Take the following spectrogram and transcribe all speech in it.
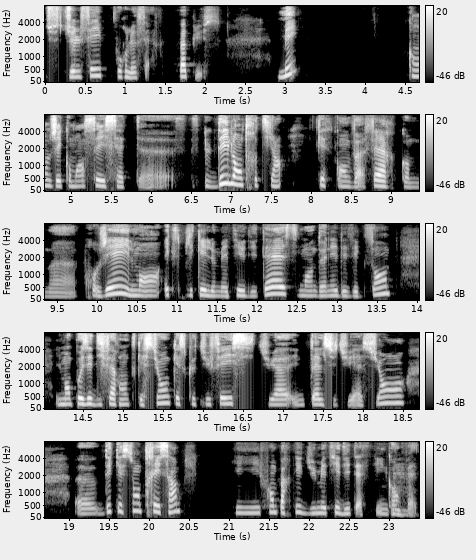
je le fais pour le faire, pas plus. Mais quand j'ai commencé cette, euh, dès l'entretien, qu'est-ce qu'on va faire comme euh, projet? Ils m'ont expliqué le métier du test, ils m'ont donné des exemples, ils m'ont posé différentes questions. Qu'est-ce que tu fais si tu as une telle situation? Euh, Des questions très simples qui font partie du métier du testing en mhm. fait.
